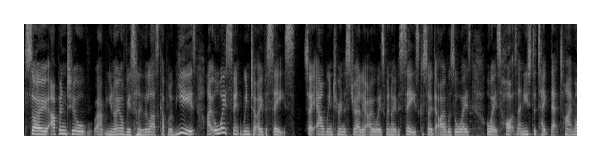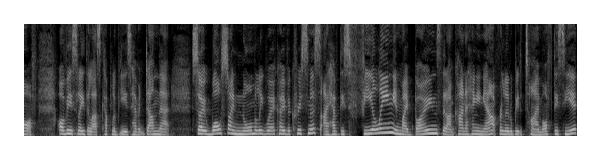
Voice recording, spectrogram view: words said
So up until um, you know, obviously the last couple of years, I always spent winter overseas. So our winter in Australia, I always went overseas because so that I was always always hot and used to take that time off. Obviously, the last couple of years haven't done that. So whilst I normally work over Christmas, I have this feeling in my bones that I'm kind of hanging out for a little bit of time off this year.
